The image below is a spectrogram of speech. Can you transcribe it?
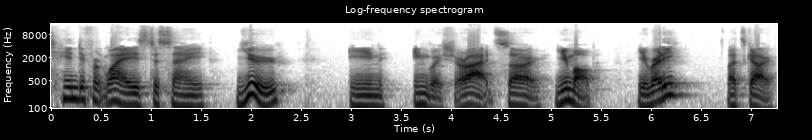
10 different ways to say you in English. Alright, so, you mob, you ready? Let's go.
